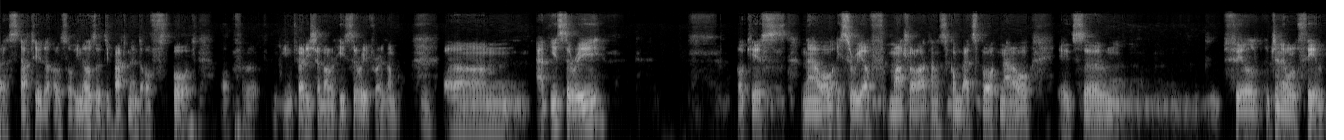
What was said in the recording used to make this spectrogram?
Uh, started also in other department of sport, of uh, in traditional history, for example. Mm. Um, and history okay, now history of martial art and combat sport now it's um, field general field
